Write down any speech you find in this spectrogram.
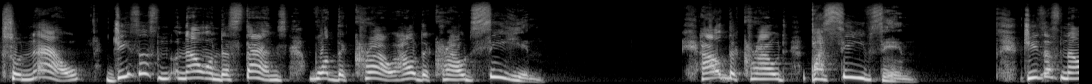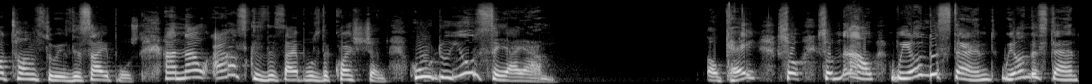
So now Jesus now understands what the crowd, how the crowd see him, how the crowd perceives him. Jesus now turns to his disciples and now asks his disciples the question, Who do you say I am? Okay, so so now we understand we understand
